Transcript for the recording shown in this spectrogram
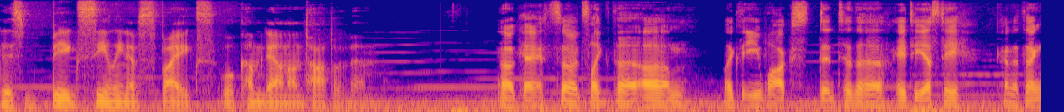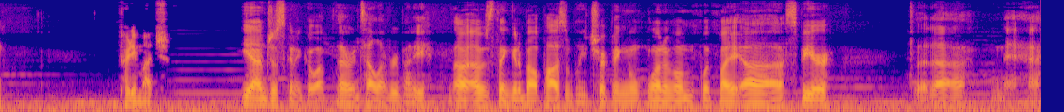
this big ceiling of spikes will come down on top of them. okay, so it's like the um like the Ewoks did to the AT-ST kind of thing. Pretty much. Yeah, I'm just gonna go up there and tell everybody. I, I was thinking about possibly tripping one of them with my uh spear, but uh nah.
